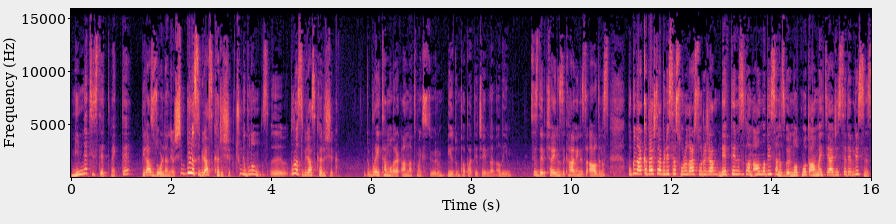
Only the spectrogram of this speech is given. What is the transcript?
minnet hissetmekte biraz zorlanıyor. Şimdi burası biraz karışık. Çünkü bunun e, burası biraz karışık. Burayı tam olarak anlatmak istiyorum. Bir yudum papatya çayımdan alayım. Siz de çayınızı kahvenizi aldınız. Bugün arkadaşlar böyle size sorular soracağım. Defterinizi falan almadıysanız böyle not not alma ihtiyacı hissedebilirsiniz.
